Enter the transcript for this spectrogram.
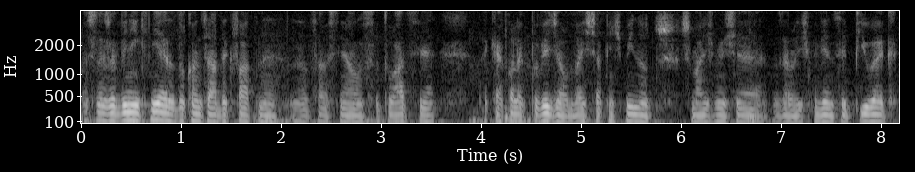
myślę, że wynik nie jest do końca adekwatny za zaistniałą sytuację. Tak jak Olek powiedział, 25 minut trzymaliśmy się, zarobiliśmy więcej piłek.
